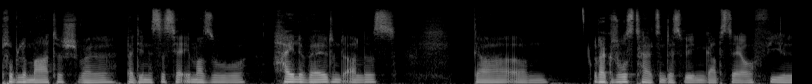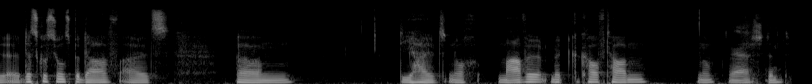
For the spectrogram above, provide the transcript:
problematisch, weil bei denen ist es ja immer so heile Welt und alles. Da, ähm, oder großteils und deswegen gab es da ja auch viel äh, Diskussionsbedarf, als ähm, die halt noch Marvel mitgekauft haben. Ne? Ja, stimmt.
